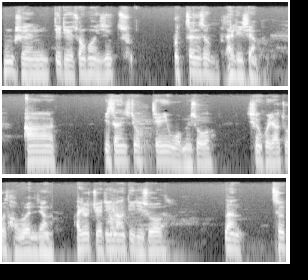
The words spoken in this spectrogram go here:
目前弟弟的状况已经出不真的是不太理想，啊，医生就建议我们说先回家做讨论，这样他就决定让弟弟说，让这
